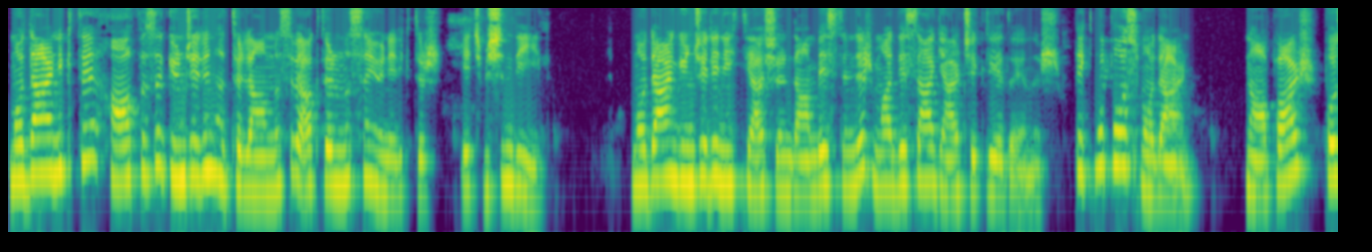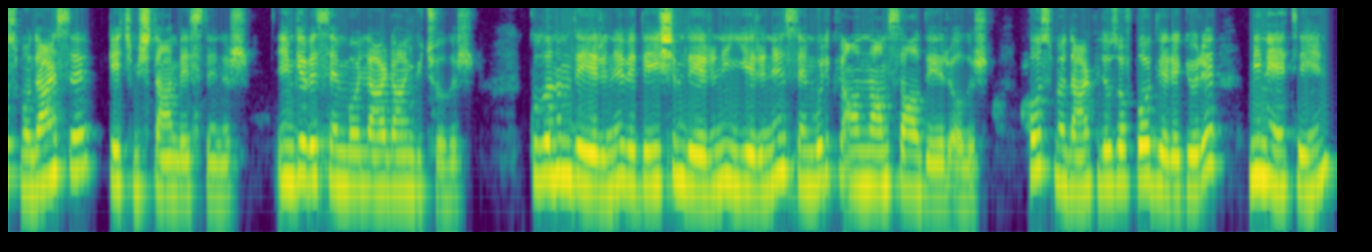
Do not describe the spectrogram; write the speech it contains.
Modernlikte hafıza güncelin hatırlanması ve aktarılmasına yöneliktir, geçmişin değil. Modern güncelin ihtiyaçlarından beslenir, maddesel gerçekliğe dayanır. Peki ya postmodern? Ne yapar? Postmodern ise geçmişten beslenir. İmge ve sembollerden güç alır. Kullanım değerini ve değişim değerinin yerini sembolik ve anlamsal değeri alır. Postmodern filozof Baudelaire'e göre mini eteğin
